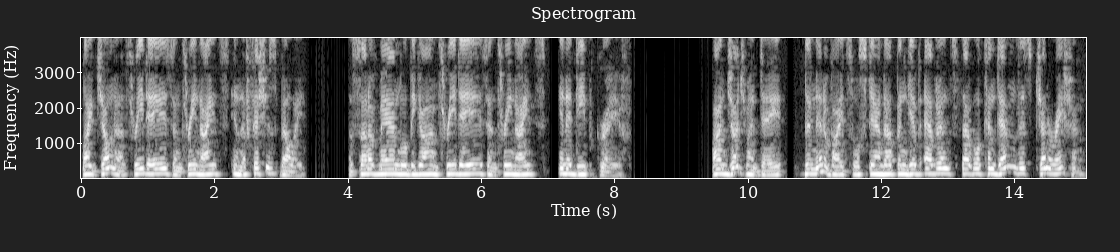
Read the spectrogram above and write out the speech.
Like Jonah, three days and three nights in the fish's belly. The Son of Man will be gone three days and three nights in a deep grave. On Judgment Day, the Ninevites will stand up and give evidence that will condemn this generation.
